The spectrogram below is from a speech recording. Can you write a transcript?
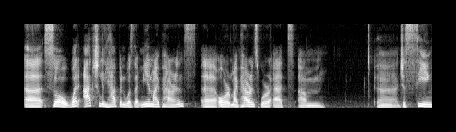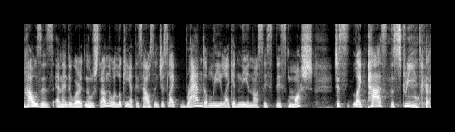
Uh, so what actually happened was that me and my parents, uh, or my parents were at um, uh, just seeing houses, and then they were at Nordstrand. They were looking at this house, and just like randomly, like a Ninas, this this mush, just like passed the street, okay.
